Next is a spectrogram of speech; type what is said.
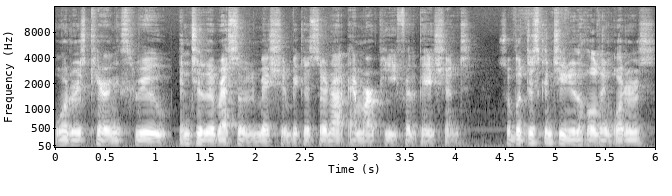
orders carrying through into the rest of admission because they're not MRP for the patient. So we'll discontinue the holding orders.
